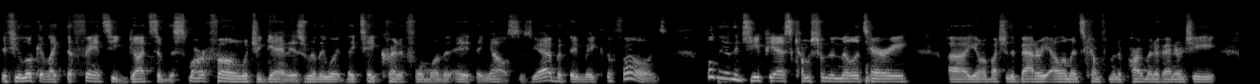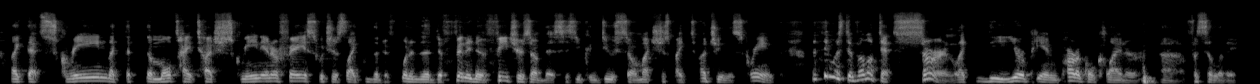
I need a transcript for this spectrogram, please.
If you look at like the fancy guts of the smartphone which again is really what they take credit for more than anything else is yeah but they make the phones. Well the other gps comes from the military uh, you know, a bunch of the battery elements come from the Department of Energy. Like that screen, like the, the multi-touch screen interface, which is like the one of the definitive features of this, is you can do so much just by touching the screen. The thing was developed at CERN, like the European Particle Collider uh, facility,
